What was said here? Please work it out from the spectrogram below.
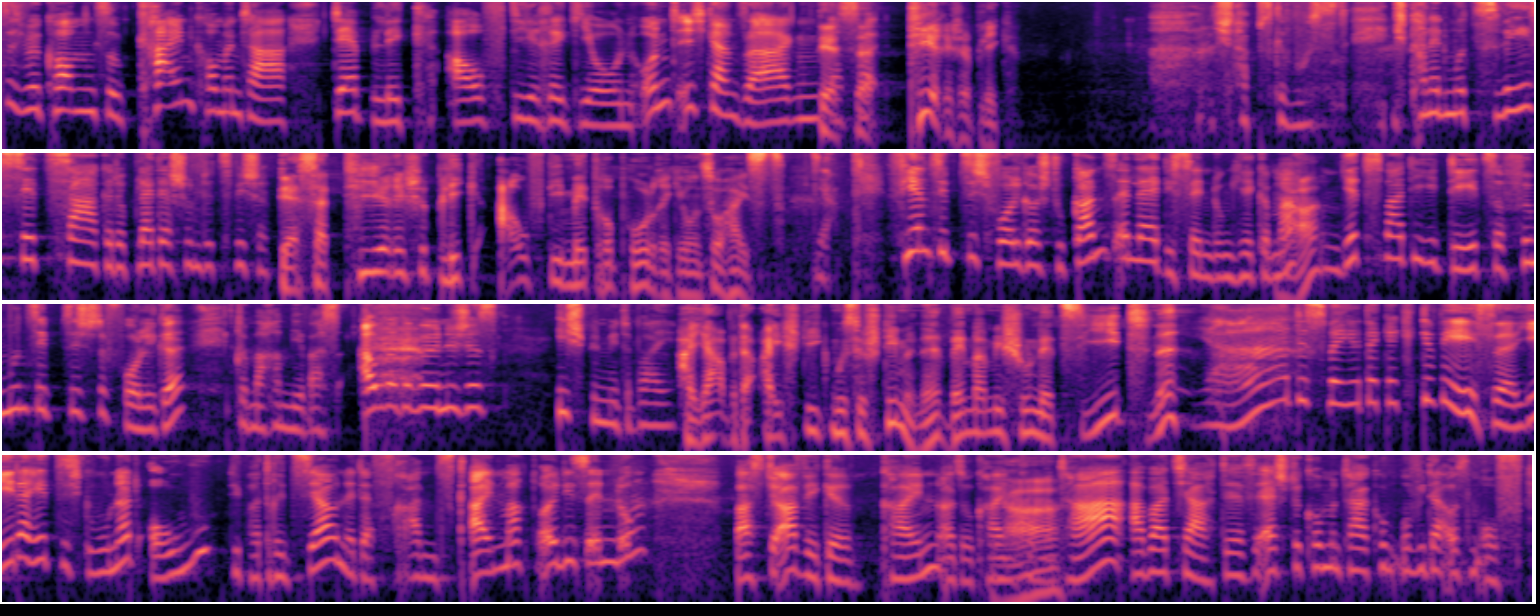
Herzlich willkommen zu Kein Kommentar, der Blick auf die Region. Und ich kann sagen, Der satirische Blick. ich hab's gewusst. Ich kann nicht nur zwei Sätze sagen, da bleibt ja schon dazwischen. Der satirische Blick auf die Metropolregion, so heißt's. Ja, 74 Folge hast du ganz allein die Sendung hier gemacht. Ja. Und jetzt war die Idee zur 75. Folge. Da machen wir was Außergewöhnliches. Ich bin mit dabei. Ah ja, aber der Einstieg muss ja stimmen, ne? Wenn man mich schon nicht sieht, ne? Ja, das wäre ja der Gag gewesen. Jeder hätte sich gewundert, oh, die Patricia und nicht der Franz Kein macht heute die Sendung. Auch wegen kein, also kein Ja. Kommentar. Aber tja, der erste Kommentar kommt mal wieder aus dem Off.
